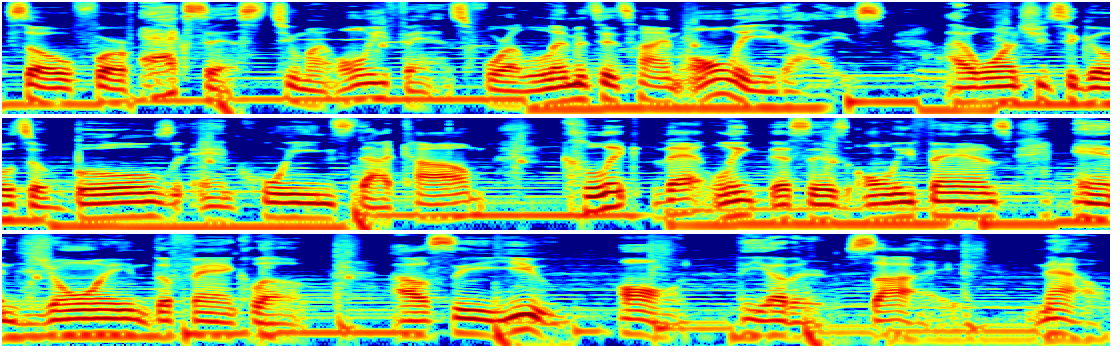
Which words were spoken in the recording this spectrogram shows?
So, for access to my OnlyFans for a limited time only, you guys, I want you to go to bullsandqueens.com, click that link that says OnlyFans, and join the fan club. I'll see you on the other side. Now,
